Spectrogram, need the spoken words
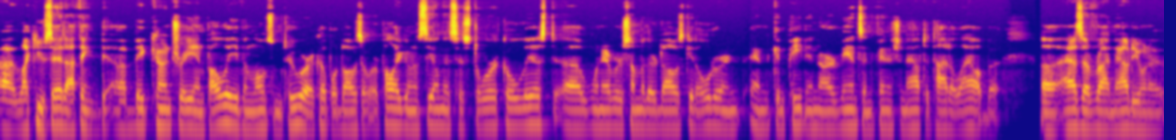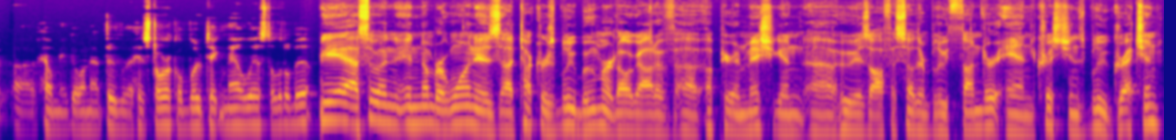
uh, like you said, I think uh, Big Country and probably even Lonesome Two are a couple of dogs that we're probably going to see on this historical list uh, whenever some of their dogs get older and, and compete in our events and finishing out to title out. But uh, as of right now, do you want to help me going through the historical blue tick male list a little bit? Yeah, so in, in number one is Tucker's Blue Boomer, a dog out of up here in Michigan, who is off of Southern Blue Thunder, and Christian's Blue Gretchen.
